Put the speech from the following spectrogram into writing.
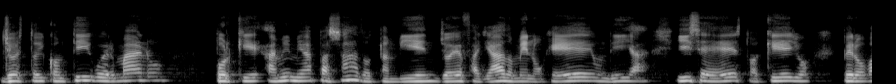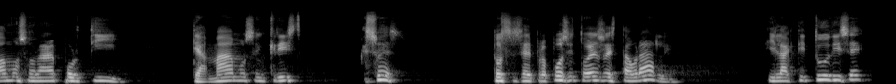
yo estoy contigo, hermano, porque a mí me ha pasado también, yo he fallado, me enojé un día, hice esto, aquello, pero vamos a orar por ti. Te amamos en Cristo. Eso es. Entonces el propósito es restaurarle. Y la actitud dice,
